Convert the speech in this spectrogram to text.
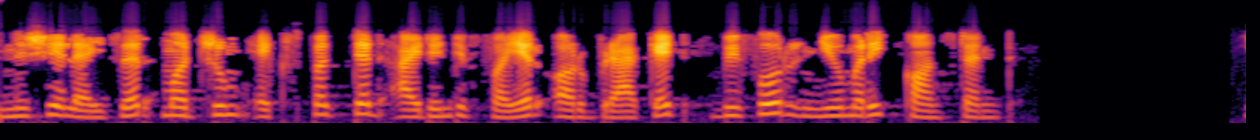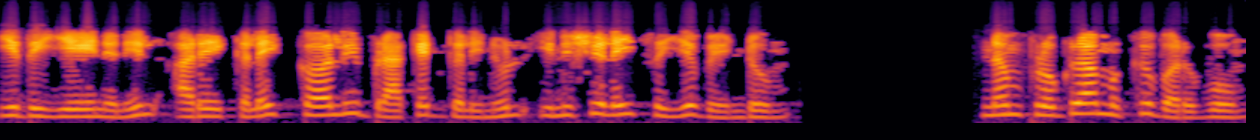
இனிஷியலைசர் மற்றும் expected identifier or bracket before numeric constant இது ஏனெனில் அரேக்களை கர்லி bracketகளினுள் இனிஷியலைஸ் செய்ய வேண்டும். நம் புரோகிராமுக்கு வருவோம்.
